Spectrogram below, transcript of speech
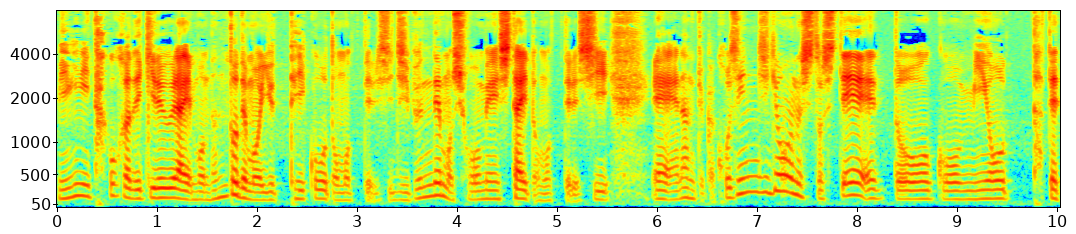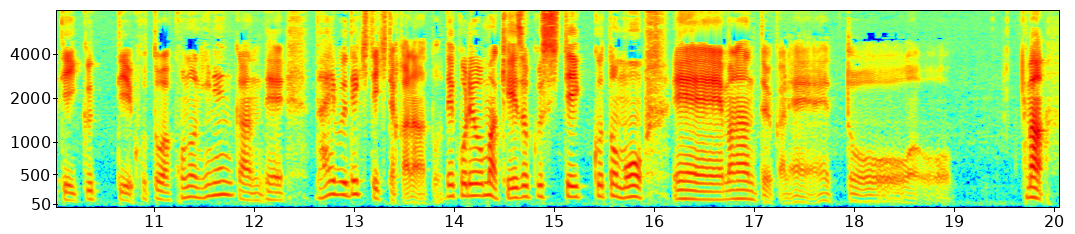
耳にタコができるぐらい、もう何度でも言っていこうと思ってるし、自分でも証明したいと思ってるし、えー、なんていうか、個人事業主として、えっと、こう、身を立てていくっていうことは、この2年間でだいぶできてきたかなと。で、これをまあ継続していくことも、えー、まあなんというかね、えっと、まあ、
